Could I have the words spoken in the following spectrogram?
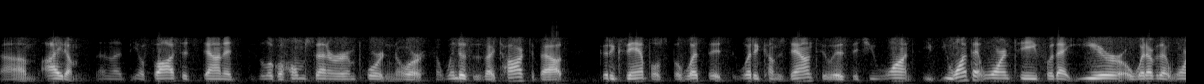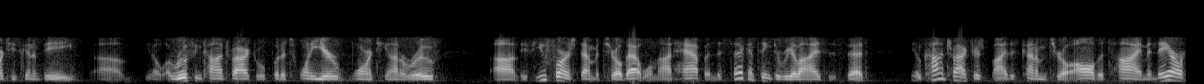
um, item. And uh, you know, faucets down at the local home center are important, or windows, as I talked about, good examples. But what it, what it comes down to is that you want you, you want that warranty for that year or whatever that warranty is going to be. Um, you know, a roofing contractor will put a 20-year warranty on a roof. Uh, if you furnish that material, that will not happen. The second thing to realize is that you know, contractors buy this kind of material all the time, and they are,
